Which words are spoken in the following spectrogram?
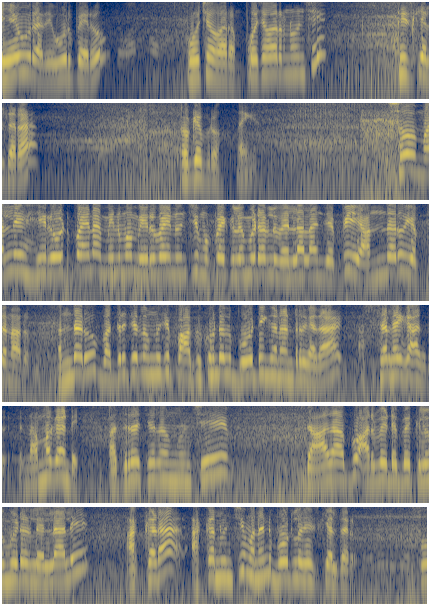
ఏ ఊరు అది? ఊరు పేరు? పోచవరం. పోచవరం నుంచి తీసుకెళ్తారా? Okay bro thank you so మళ్ళీ ఈ రోడ్డు పైన మినిమం ఇరవై నుంచి ముప్పై కిలోమీటర్లు వెళ్ళాలని చెప్పి అందరూ చెప్తున్నారు. అందరూ భద్రాచలం నుంచి పాపికొండలు బోటింగ్ అని అంటారు కదా అస్సలే కాదు నమ్మకండి. భద్రాచలం నుంచి దాదాపు అరవై డెబ్బై కిలోమీటర్లు వెళ్ళాలి అక్కడ అక్కడ నుంచి మనల్ని బోట్లో తీసుకెళ్తారు. సో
